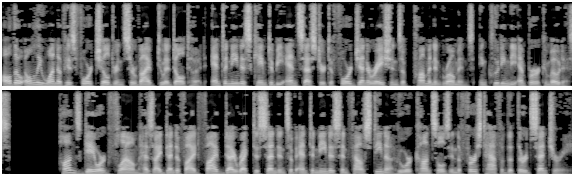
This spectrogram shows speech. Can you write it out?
Although only one of his four children survived to adulthood, Antoninus came to be ancestor to four generations of prominent Romans, including the Emperor Commodus. Hans Georg Pflaum has identified five direct descendants of Antoninus and Faustina who were consuls in the first half of the 3rd century.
